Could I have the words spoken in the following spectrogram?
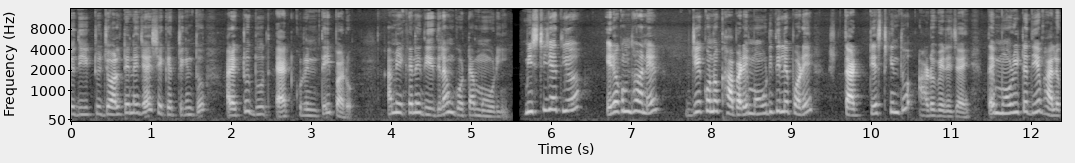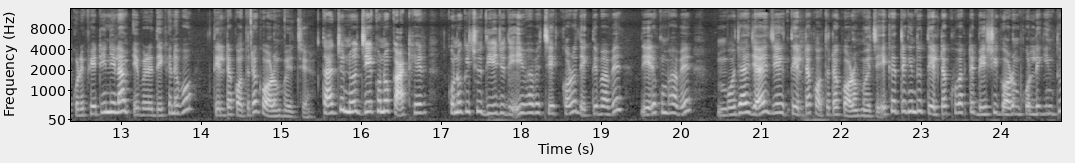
যদি একটু জল টেনে যায়, সেক্ষেত্রে কিন্তু আর একটু দুধ অ্যাড করে নিতেই পারো। আমি এখানে দিয়ে দিলাম গোটা মৌরি। মিষ্টি জাতীয় এরকম ধরনের যে কোনো খাবারে মৌরি দিলে পরে তার টেস্ট কিন্তু আরও বেড়ে যায়। তাই মৌরিটা দিয়ে ভালো করে ফেটিয়ে নিলাম। এবারে দেখে নেব তেলটা কতটা গরম হয়েছে? তার জন্য যে কোনো কাঠের কোনো কিছু দিয়ে যদি এইভাবে চেক করো, দেখতে পাবে এরকমভাবে বোঝাই যায় যে তেলটা কতটা গরম হয়েছে। এক্ষেত্রে কিন্তু তেলটা খুব একটা বেশি গরম করলে কিন্তু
